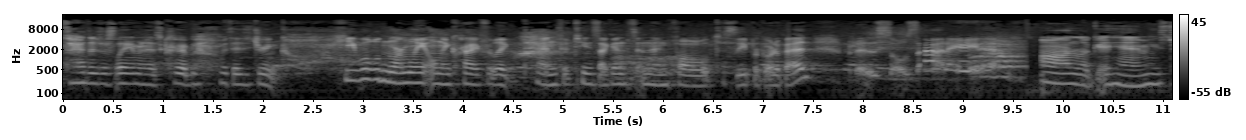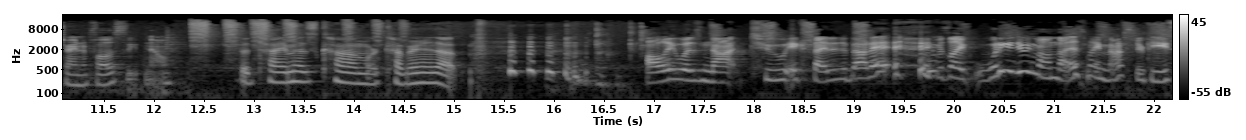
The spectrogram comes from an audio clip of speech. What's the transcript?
So I had to just lay him in his crib with his drink. He will normally only cry for like 10, 15 seconds and then fall to sleep or go to bed. But it is so sad, I hate it. Aw, look at him. He's trying to fall asleep now. The time has come. We're covering it up. Ollie was not too excited about it. he was like, what are you doing, Mom? That is my masterpiece.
